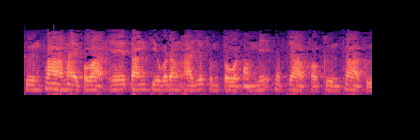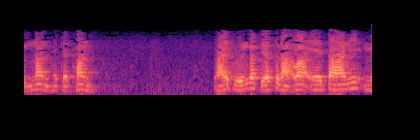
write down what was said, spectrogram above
คืนผ้าให้เพราะว่าเอตังจีวรังอายสมโตธรรมิข้าพเจ้าขอคืนผ้าผืนนั่นให้แก่ท่าน หลายผืนก็เสียสละว่า เอตานิเม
